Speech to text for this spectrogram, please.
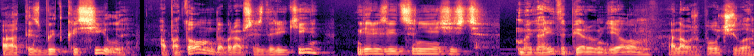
от избытка силы. А потом, добравшись до реки, где резвится нечисть, Маргарита первым делом, она уже получила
